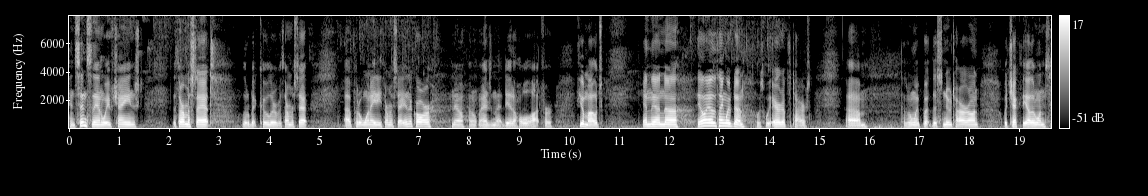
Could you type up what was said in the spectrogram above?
and since then, we've changed the thermostat, a little bit cooler of a thermostat. Uh, put a 180 thermostat in the car. Now, I don't imagine that did a whole lot for fuel mileage. And then uh, the only other thing we've done was we aired up the tires. Because um, when we put this new tire on, we checked the other ones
